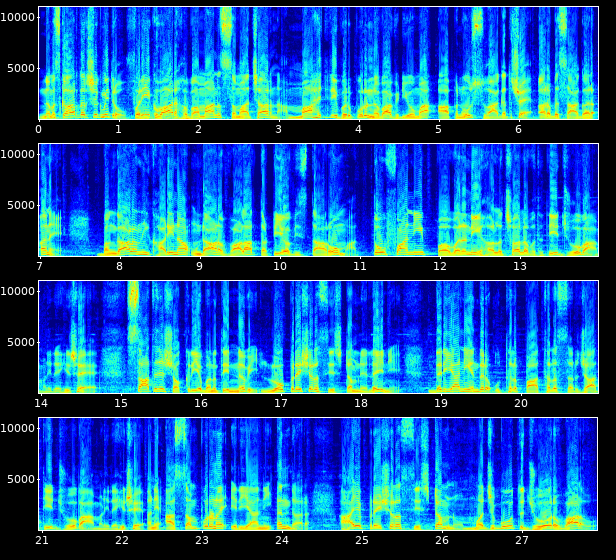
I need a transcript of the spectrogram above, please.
નમસ્કાર દર્શક મિત્રો, ફરી એકવાર હવામાન સમાચારના માહિતીથી ભરપૂર નવા વિડીયોમાં આપનું સ્વાગત છે. અરબ સાગર અને બંગાળની ખાડીના ઊંડાણવાળા તટીય વિસ્તારોમાં તોફાની પવનની હલચલ વધતી જોવા મળી રહી છે. સાથે જ સક્રિય બનતી નવી લો પ્રેશર સિસ્ટમને લઈને દરિયાની અંદર ઉથલ પાથલ સર્જાતી જોવા મળી રહી છે અને આ સંપૂર્ણ એરિયાની અંદર હાઈ પ્રેશર સિસ્ટમનો મજબૂત જોરવાળો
